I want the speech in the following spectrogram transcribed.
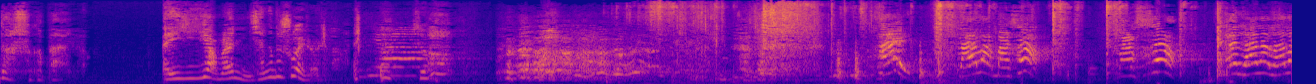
倒是个办法。哎，要不然你先跟他说一声去吧。哎，行。哎，来了，马上，马上！哎，来了，来了！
